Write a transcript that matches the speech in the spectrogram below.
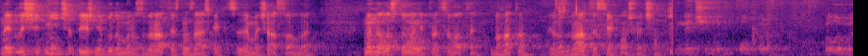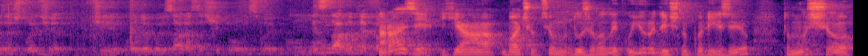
найближчі дні чи тижні будемо розбиратись. Не знаю, скільки це займе часу, але ми налаштовані працювати багато і розбиратися якнайшвидше. не чинив опір, коли ви зайшли, чи, чи коли ви зараз зачитували свої підстави для Наразі я бачу в цьому дуже велику юридичну колізію, тому що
